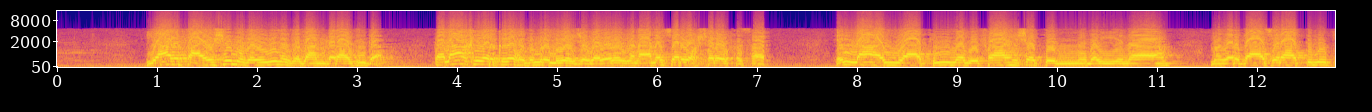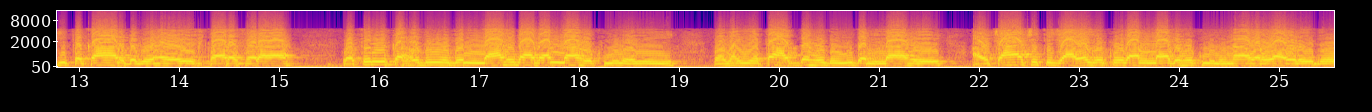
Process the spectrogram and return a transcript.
یا فاحشی مبینین زبان درازی دا طلاق ورکړه خدمر لوی جګړه ده زنانه شر او شر او فساد الا ایاتین بفاحشه مبینه مگر دا شراتلو کی پکار دغه ہے اس کار سرا وتلک حدود الله دا الله حکم نه ومن يتعد حدود الله او چا چې تجاوز کول الله د حکمونو نا ورواړې دو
